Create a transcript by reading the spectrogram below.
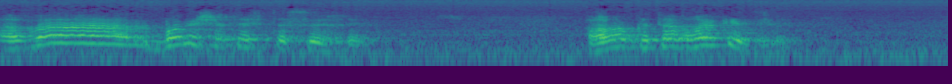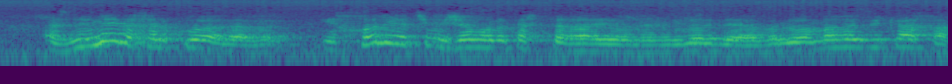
אבל בואו נשתף את השכל. הרמב"ם כתב רק את זה. אז ממילא חלקו עליו. יכול להיות שמשם הוא לקח את הרעיון, אני לא יודע, אבל הוא אמר את זה ככה.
